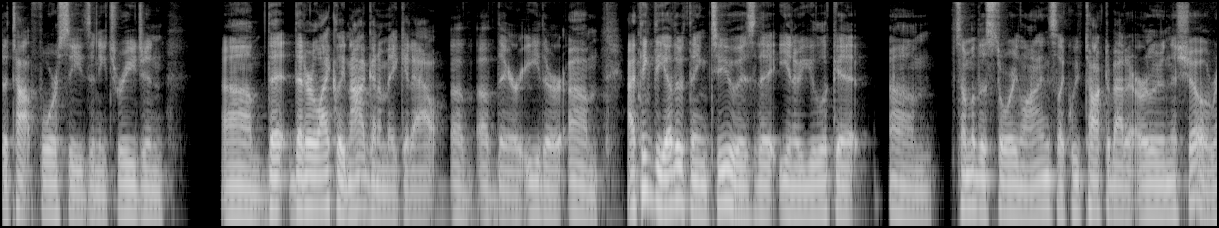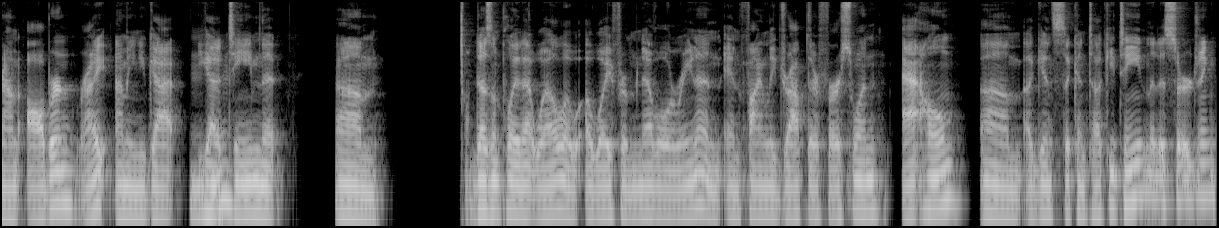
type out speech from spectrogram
the top four seeds in each region um, that that are likely not going to make it out of of there either. Um, I think the other thing too is that you know you look at um, some of the storylines like we've talked about it earlier in the show around Auburn, right? I mean, you got you got a Mhm. team that um, doesn't play that well away from Neville Arena and, and finally drop their first one at home um, against the Kentucky team that is surging.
